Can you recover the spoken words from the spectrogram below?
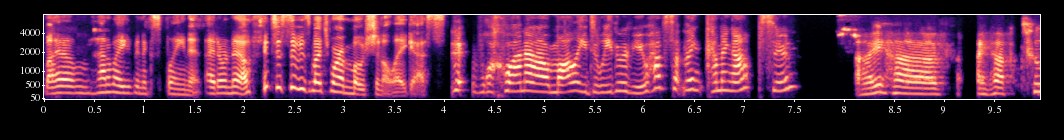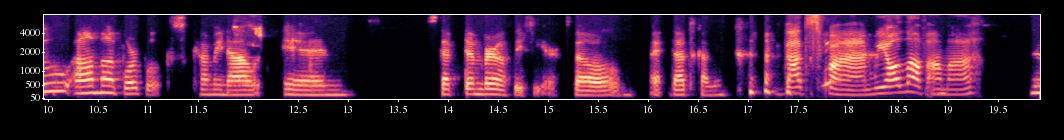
i don't how do i even explain it? I don't know. It just it was much more emotional i guess. Juana molly do either of you have something coming up soon? I have i have two alma board books coming out in september of this year. So eh, that's coming. That's fun. We all love alma.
